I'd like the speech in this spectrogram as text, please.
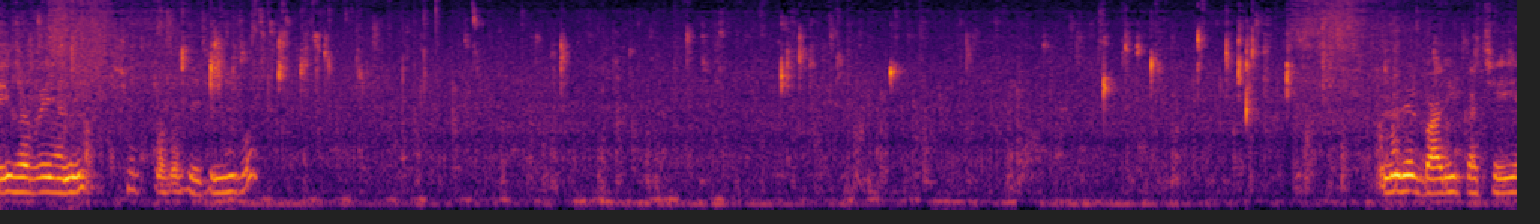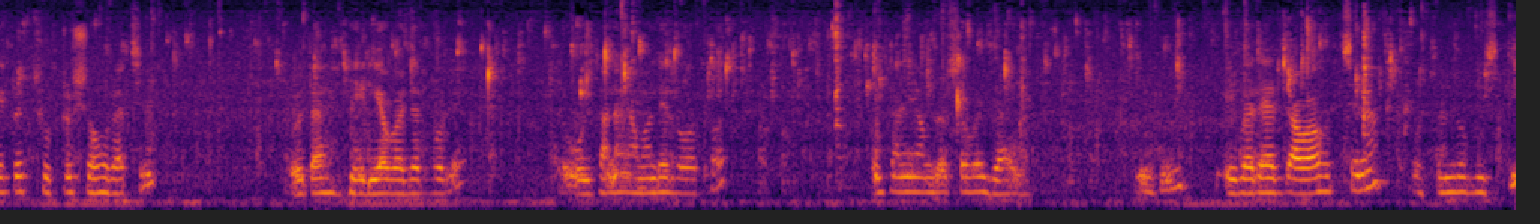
এইভাবেই আমি সব কটা ভেজে নেব। আমাদের বাড়ির কাছেই একটা ছোট্ট শহর আছে। ওইটা হেরিয়া বাজার বলে। তো ওইখানে আমাদের রথ হয়। ওইখানে আমরা সবাই যাই। কিন্তু এবারে আর যাওয়া হচ্ছে না। প্রচণ্ড বৃষ্টি।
